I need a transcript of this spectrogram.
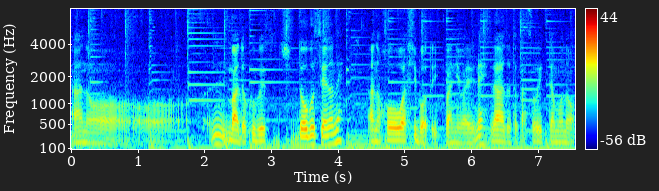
あのー、まあ毒物動物性のねあの飽和脂肪と一般に言われるねラードとかそういったもの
